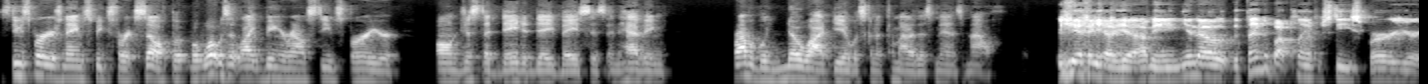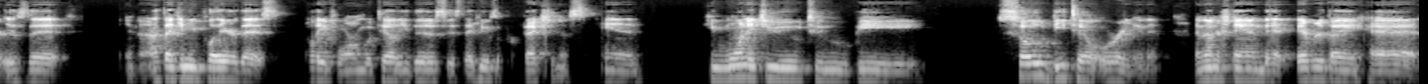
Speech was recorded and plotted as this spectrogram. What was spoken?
Steve Spurrier's name speaks for itself. But but what was it like being around Steve Spurrier on just a day to day basis and having probably no idea what's going to come out of this man's mouth. Yeah, yeah, yeah. I mean, you know, the thing about playing for Steve Spurrier is that, I think any player that's played for him would tell you this is that he was a perfectionist and he wanted you to be so detail oriented and understand that everything had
